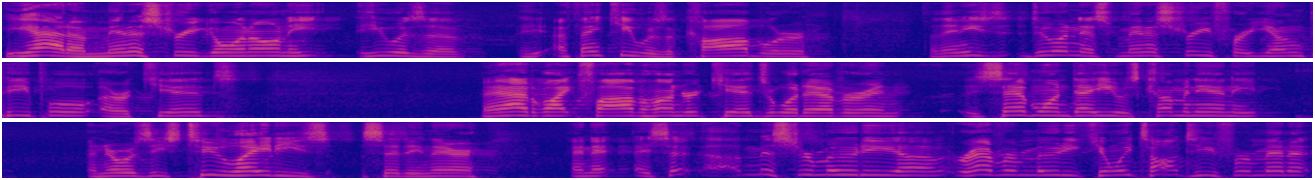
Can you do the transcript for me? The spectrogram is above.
He had a ministry going on. He, he was a, he, I think he was a cobbler. But then he's doing this ministry for young people or kids. They had like 500 kids or whatever. And he said one day he was coming in, he, and there was these two ladies sitting there. And they, said, uh, Mr. Moody, uh, Reverend Moody, can we talk to you for a minute?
